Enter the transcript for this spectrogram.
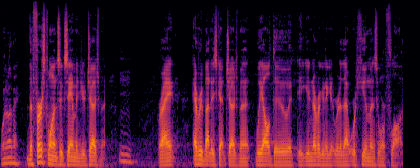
What are they? The first one's examine your judgment, mm-hmm. right? Everybody's got judgment. We all do. It, you're never going to get rid of that. We're humans and we're flawed.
